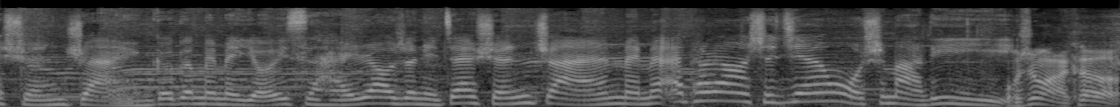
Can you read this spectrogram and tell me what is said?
在旋转，哥哥妹妹有意思，还绕着你在旋转。妹妹爱漂亮的时间，我是玛丽，我是马克，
